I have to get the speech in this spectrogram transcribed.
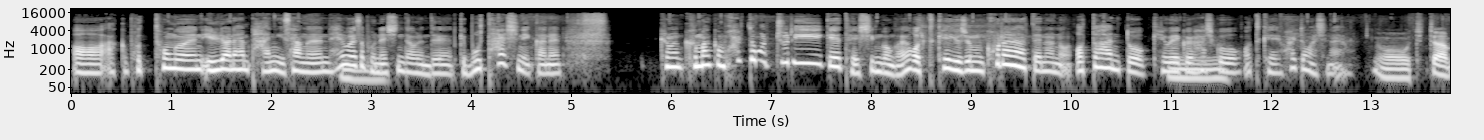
어 아까 보통은 1년에 한 반 이상은 해외에서 음. 보내신다고 그러는데 이렇게 못 하시니까는 그러면 그만큼 활동을 줄이게 되신 건가요? 어떻게 요즘 코로나 때는 어떠한 또 계획을 음. 하시고 어떻게 활동하시나요? 어, 진짜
